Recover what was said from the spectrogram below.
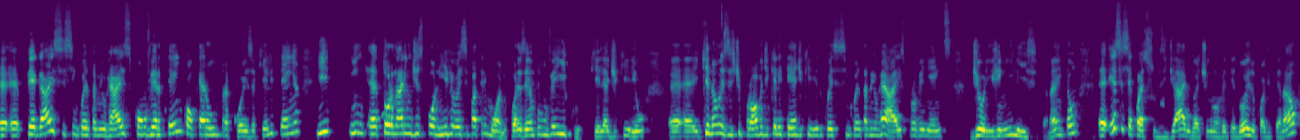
é, é, pegar esses 50 mil reais, converter em qualquer outra coisa que ele tenha e in, é, tornar indisponível esse patrimônio. Por exemplo, um veículo que ele adquiriu é, é, e que não existe prova de que ele tenha adquirido com esses 50 mil reais provenientes de origem ilícita. Né? Então, é, esse sequestro subsidiário do artigo 92 do Código Penal,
